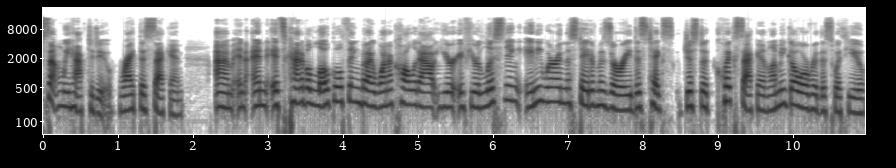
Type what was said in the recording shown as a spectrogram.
something we have to do right this second. Um, and and it's kind of a local thing, but I want to call it out. You're if you're listening anywhere in the state of Missouri, this takes just a quick second. Let me go over this with you.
